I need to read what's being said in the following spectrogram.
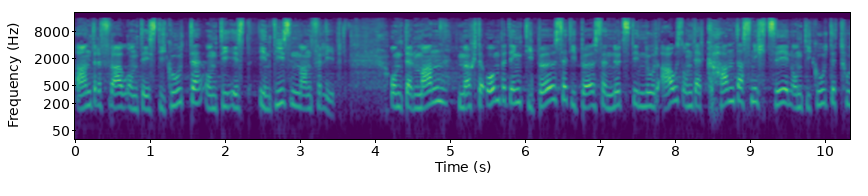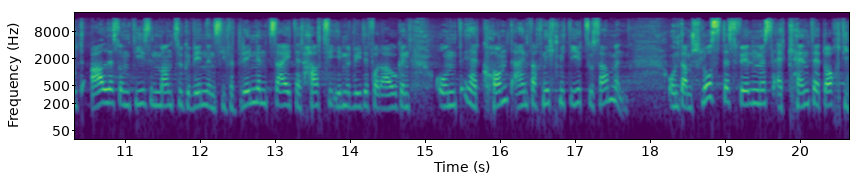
andere Frau und die ist die gute und die ist in diesen Mann verliebt. Und der Mann möchte unbedingt die Böse, die Böse nützt ihn nur aus und er kann das nicht sehen. Und die Gute tut alles, um diesen Mann zu gewinnen. Sie verbringen Zeit, er hat sie immer wieder vor Augen und er kommt einfach nicht mit ihr zusammen. Und am Schluss des Filmes erkennt er doch die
